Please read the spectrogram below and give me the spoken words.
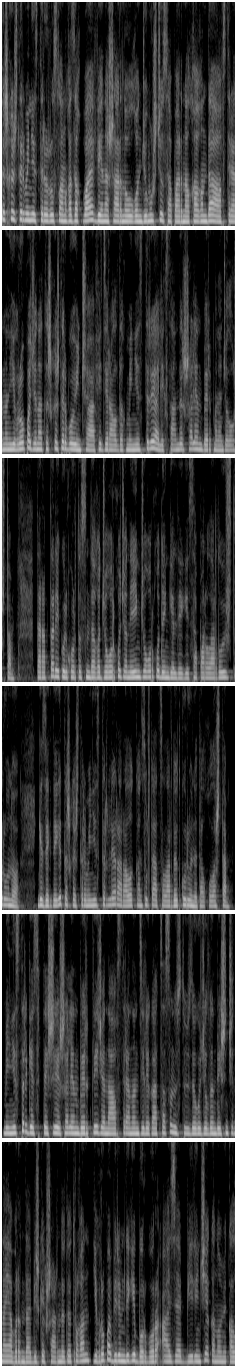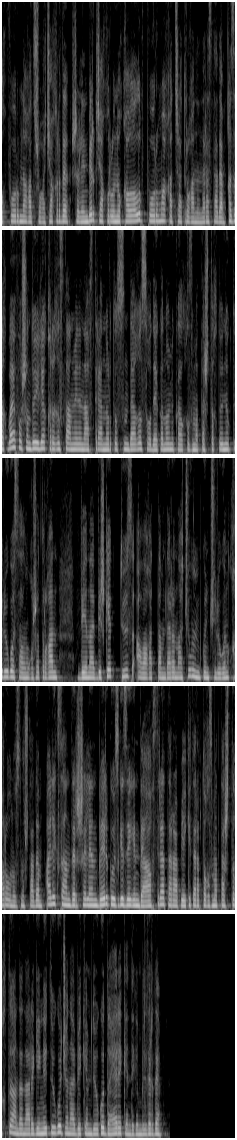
тышкы иштер министри руслан казакбаев вена шаарына болгон жумушчу сапарынын алкагында австриянын европа жана тышкы иштер боюнча федералдык министри александр шаленберг менен жолугушту тараптар эки өлкө ортосундагы жогорку жана эң жогорку деңгээлдеги сапарларды уюштурууну кезектеги тышкы иштер министрлер аралык консультацияларды өткөрүүнү талкуулашты министр кесиптеши шаленбергди жана австриянын делегациясын үстүбүздөгү жылдын бешинчи ноябрында бишкек шаарында өтө турган европа биримдиги борбор азия биринчи экономикалык форумуна катышууга чакырды шаленберг чакырууну кабыл алып форумга катыша турганын ырастады казакбаев ошондой эле кыргызстан менен австриянын ортосундагы соода экономикалык кызматташтыкты өнүктүрүүгө салым кошо турган вена бишкек түз аба каттамдарын ачуу мүмкүнчүлүгүн кароону сунуштады александр шеленберг өз кезегинде австрия тарап эки тараптуу кызматташтыкты андан ары кеңейтүүгө жана бекемдөөгө даяр экендигин билдирди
